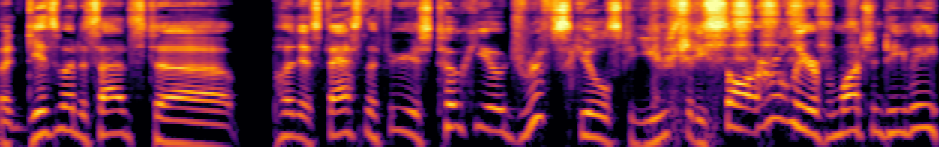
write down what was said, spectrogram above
But Gizmo decides to put his Fast and the Furious Tokyo drift skills to use that he saw earlier from watching TV,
